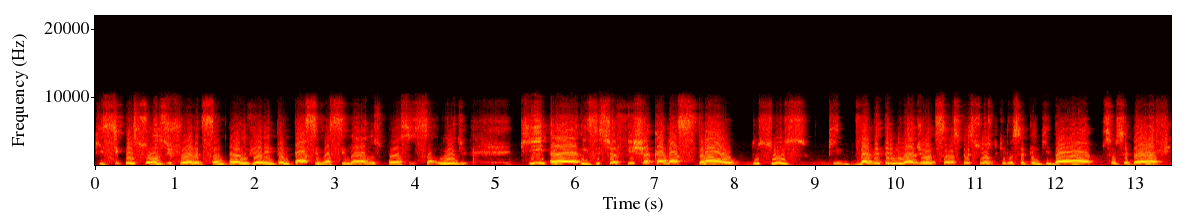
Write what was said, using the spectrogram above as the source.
que se pessoas de fora de São Paulo vierem tentar se vacinar nos postos de saúde, que uh, existe a ficha cadastral do SUS que vai determinar de onde são as pessoas, porque você tem que dar seu CPF,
